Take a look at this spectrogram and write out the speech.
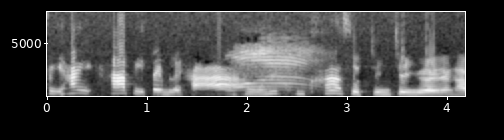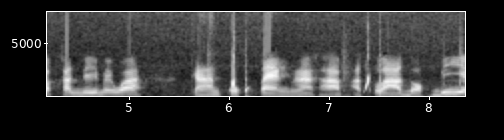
ฟรีให้ 5 ปีเต็มเลยค่ะ โอ้โหนี่คุ้มค่าสุดจริง ๆ เลยนะครับ คันนี้ไม่ว่าการตกแต่งนะครับ อัตราดอกเบี้ย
